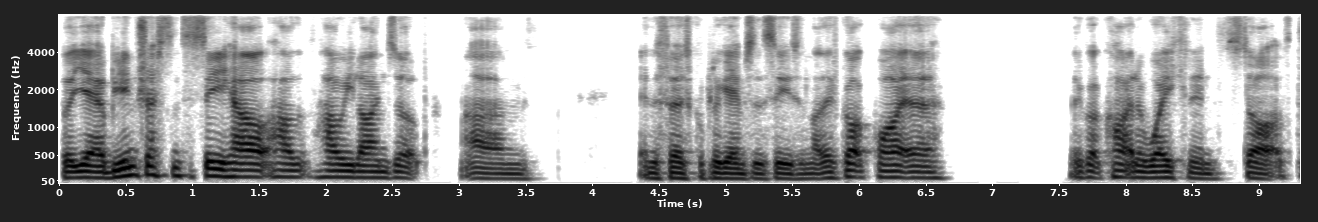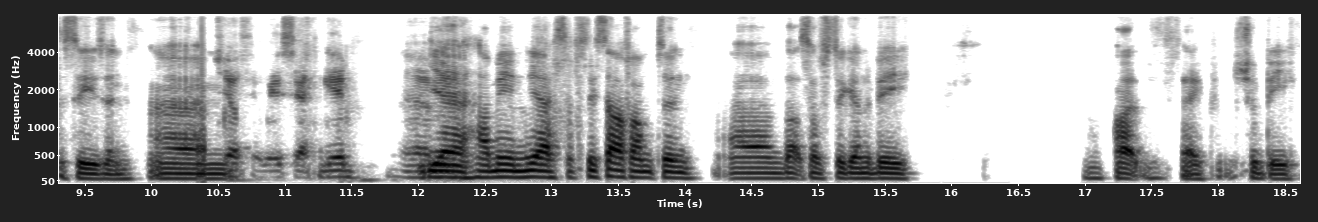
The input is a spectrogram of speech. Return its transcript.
but yeah, it'll be interesting to see how how how he lines up um, in the first couple of games of the season. Like they've got quite a they've got quite an awakening start of the season. Um, Chelsea away second game. Um, yeah, I mean, yes, obviously Southampton. Um, that's obviously going to be quite say should be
